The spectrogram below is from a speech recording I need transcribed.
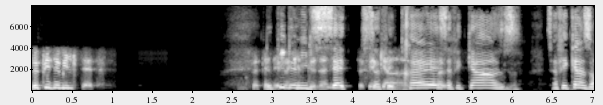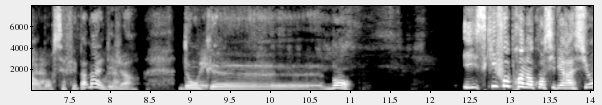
Depuis 2007. Donc, ça fait Depuis déjà quelques années. 2007, ça fait 15 ans, 13, 13. ça fait 15, ça fait 15 ans. Voilà. Bon, ça fait pas mal Voilà. déjà. Donc, Oui. euh, bon, Et ce qu'il faut prendre en considération,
